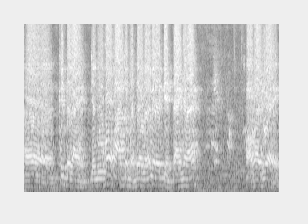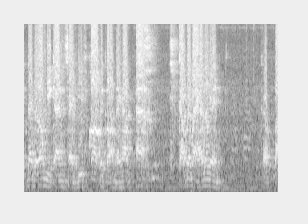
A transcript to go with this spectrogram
เออขึ้นไปเลยยังดูข้อความจะเหมือนเดิมเลยไม่มีอะไรเปลี่ยนแปลงใช่ไหมขอไปด้วย น่าจะต้องมีการใส่ดิฟครอไปก่อนนะครับอะกลับไปใหม่ครับนักเรียนกลับไป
